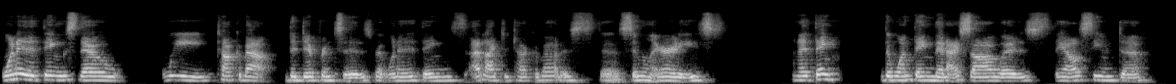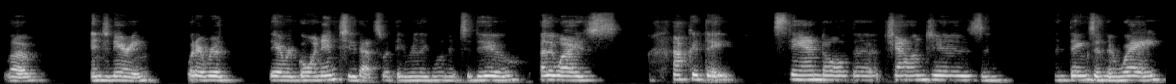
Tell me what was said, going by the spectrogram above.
One of the things, though, we talk about the differences, but one of the things I'd like to talk about is the similarities. And I think the one thing that I saw was they all seemed to love engineering, whatever they were going into, that's what they really wanted to do. Otherwise, how could they stand all the challenges and, and things in their way,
